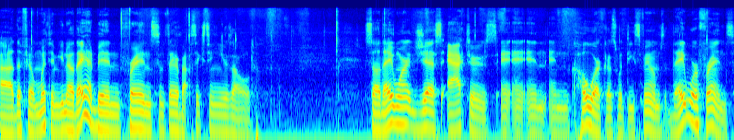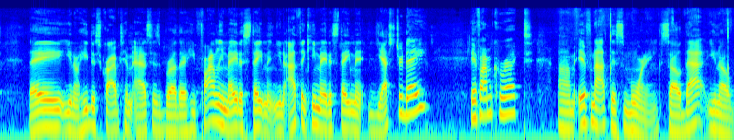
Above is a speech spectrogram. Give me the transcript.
uh, the film with him. You know, they had been friends since they were about 16 years old. So they weren't just actors and, and, and co-workers with these films. They were friends. They, you know, he described him as his brother. He finally made a statement. You know, I think he made a statement yesterday, if I'm correct, um, if not this morning. So that, you know,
